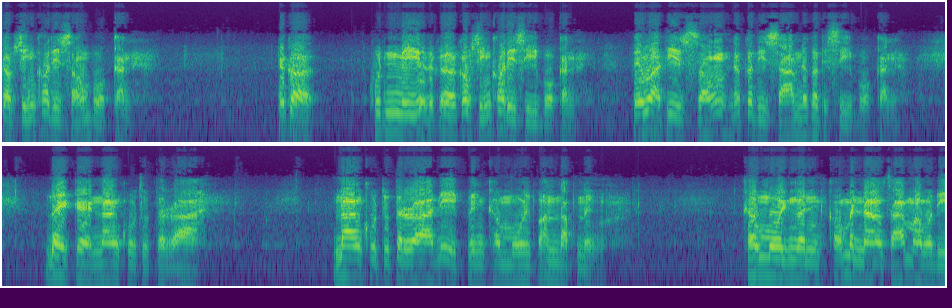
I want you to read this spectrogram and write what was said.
กับสิงข้อที่สองบวกกัน แล้วก็คุณมีแล้วก็ก็สิงข้อที่สี่บวกกันแปลว่าที่สองแล้วก็ที่สามแล้วก็ที่สี่บวกกัน ได้แก่นางคูตุตรา นางคูตุตรานี่เป็นขโมยอันดับหนึ่ง ขโมยเงินของมันนางสามาวดี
